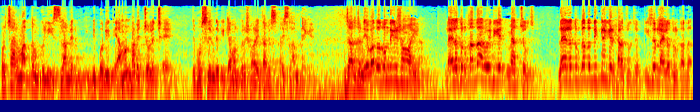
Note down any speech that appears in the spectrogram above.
প্রচার মাধ্যমগুলি ইসলামের বিপরীতে এমন ভাবে চলেছে যে মুসলিমদেরকে কেমন করে সরাইতে হবে ইসলাম থেকে। যার জন্য এবাদত বন্দীর সময় লাইলাতুল কাদার ওইদিকে ম্যাচ চলছে। লাইলাতুল কাদার দিয়ে ক্রিকেট খেলা চলছে। কিসের লাইলাতুল কাদার?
